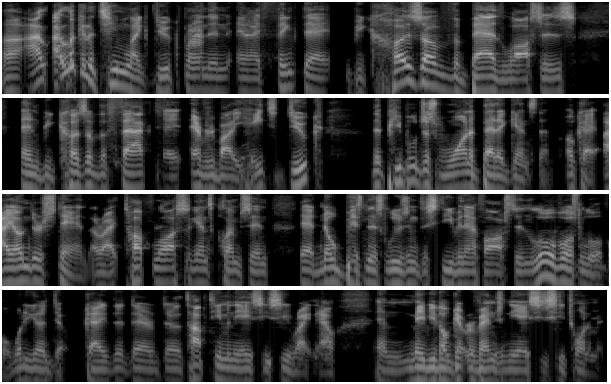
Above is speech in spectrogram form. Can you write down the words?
Uh, I, I look at a team like Duke, Brandon, and I think that because of the bad losses and because of the fact that everybody hates Duke, that people just want to bet against them. Okay, I understand. All right, tough loss against Clemson. They had no business losing to Stephen F. Austin. Louisville's Louisville. What are you going to do? Okay, they're they're the top team in the ACC right now, and maybe they'll get revenge in the ACC tournament.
